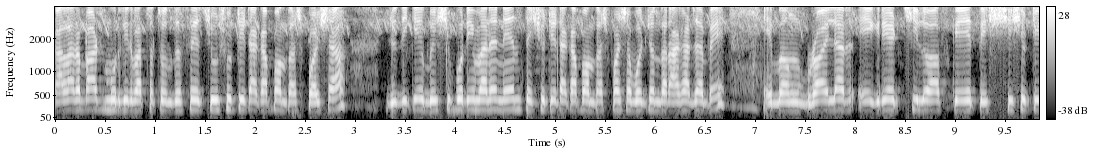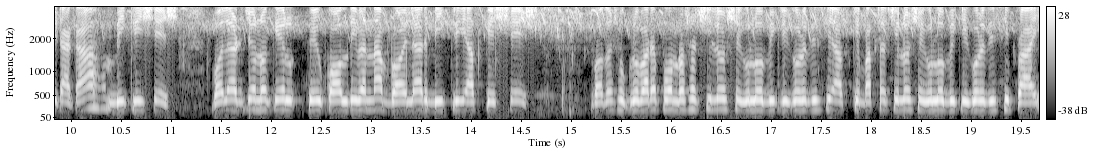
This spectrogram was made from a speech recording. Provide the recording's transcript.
কালার বার্ড মুরগির বাচ্চা চলতেছে চৌষট্টি টাকা পঞ্চাশ পয়সা। যদি কেউ বেশি পরিমাণে নেন, তেষট্টি টাকা পঞ্চাশ পয়সা পর্যন্ত রাখা যাবে এবং ব্রয়লার এ গ্রেড ছিল আজকে ছেষট্টি টাকা, বিক্রি শেষ। ব্রয়লার জন্য কেউ কেউ কল দিবেন না, ব্রয়লার বিক্রি আজকে শেষ। গত শুক্রবারে পনেরোশো ছিল, সেগুলো বিক্রি করে দিছি, আজকে বাচ্চা ছিল, সেগুলো বিক্রি করে দিছি। প্রায়।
